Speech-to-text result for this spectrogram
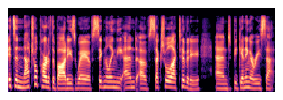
It's a natural part of the body's way of signaling the end of sexual activity and beginning a reset.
